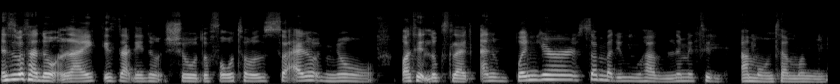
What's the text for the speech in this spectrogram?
this is what I don't like is that they don't show the photos. So I don't know what it looks like. And when you're somebody who have limited amount of money,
